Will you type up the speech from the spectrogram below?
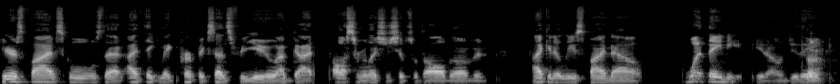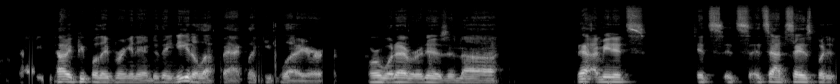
here's five schools that I think make perfect sense for you. I've got awesome relationships with all of them, and I can at least find out what they need. You know, do they? Sure. How many people are they bringing in? Do they need a left back like you play, or or whatever it is. And uh, yeah, I mean, it's it's it's it's sad to say this, but it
